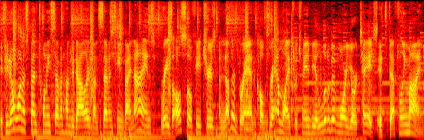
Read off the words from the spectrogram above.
if you don't want to spend $2,700 on 17 by 9s, Rays also features another brand called Gram Lights, which may be a little bit more your taste. It's definitely mine.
